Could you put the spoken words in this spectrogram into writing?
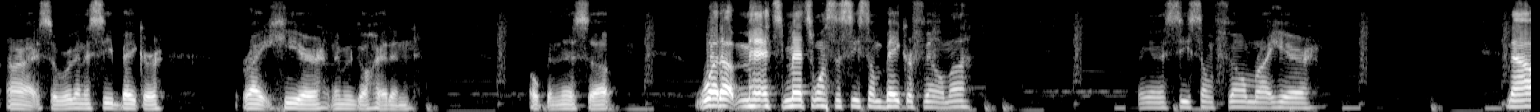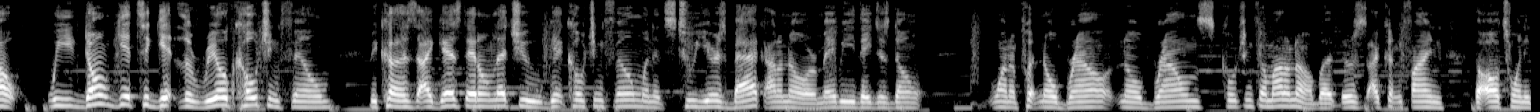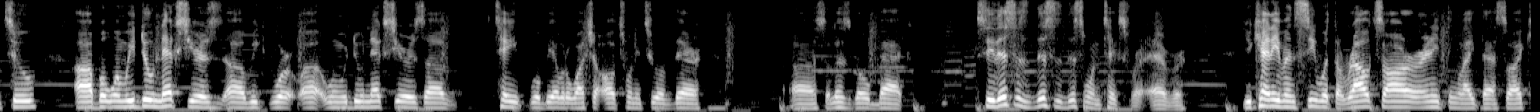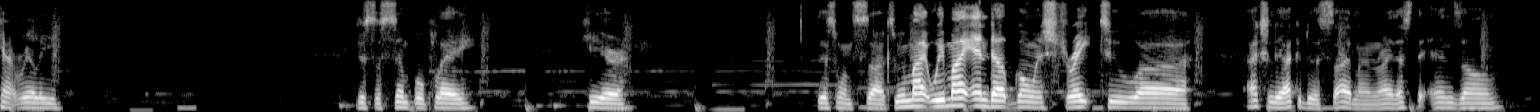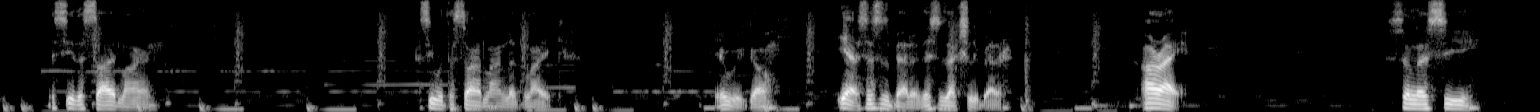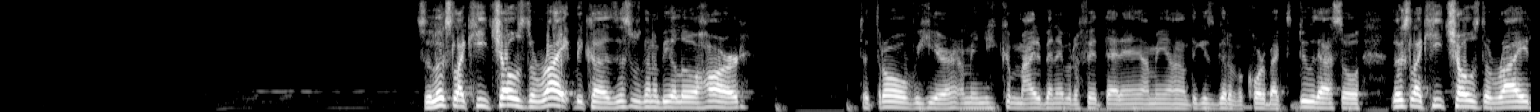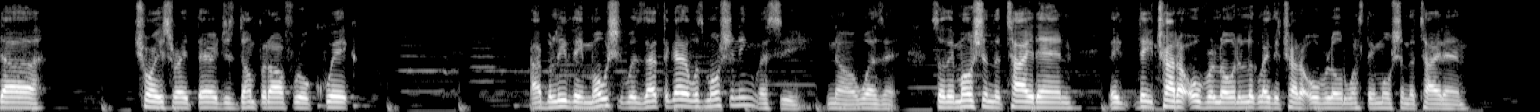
All right, so we're gonna see Baker right here. Let me go ahead and open this up. What up, Mets? Mets wants to see some Baker film, huh? We're gonna see some film right here. Now, we don't get to get the real coaching film because I guess they don't let you get coaching film when it's two years back. I don't know, or maybe they just don't want to put no Brown, no Browns coaching film. I don't know, but there's I couldn't find the all 22. Uh, but when we do next year's uh, we were uh, when we do next year's uh, tape, we'll be able to watch all 22 of there. Uh, so let's go back. See, this is this is this one takes forever. You can't even see what the routes are or anything like that. So I can't really. Just a simple play here. This one sucks. We might we might end up going straight to uh actually I could do the sideline, right? That's the end zone. Let's see the sideline. See what the sideline look like. Here we go. Yes, this is better. This is actually better. All right. So let's see. So it looks like he chose the right because this was going to be a little hard to throw over here. I mean, he could might have been able to fit that in. I mean, I don't think he's good of a quarterback to do that. So looks like he chose the right uh choice right there. Just dump it off real quick. I believe they motion was that the guy that was motioning? Let's see. No, it wasn't. So they motioned the tight end. They they try to overload. It looked like they try to overload once they motioned the tight end.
